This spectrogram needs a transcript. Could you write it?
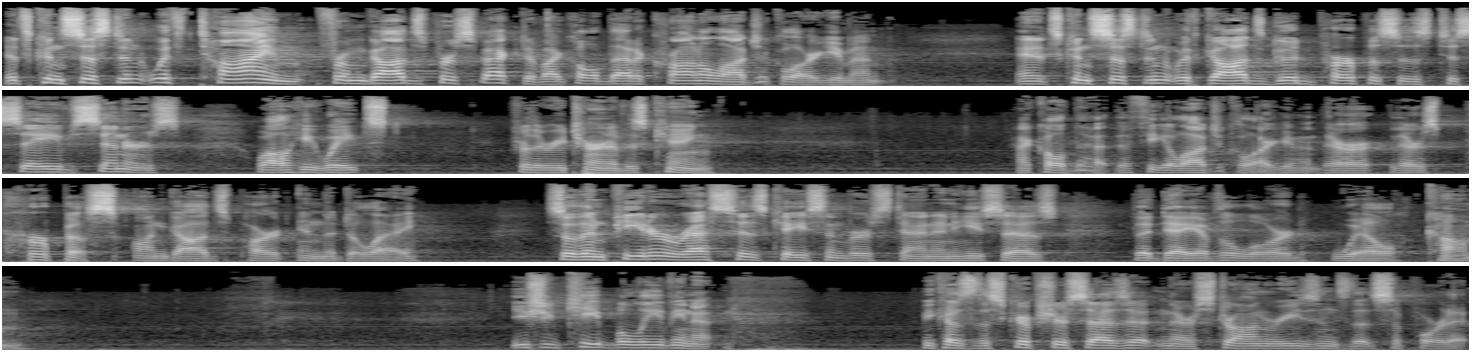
It's consistent with time from God's perspective. I called that a chronological argument. And it's consistent with God's good purposes to save sinners while he waits for the return of his king. I called that the theological argument. There, there's purpose on God's part in the delay. So then Peter rests his case in verse 10 and he says, The day of the Lord will come. You should keep believing it because the scripture says it and there are strong reasons that support it.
